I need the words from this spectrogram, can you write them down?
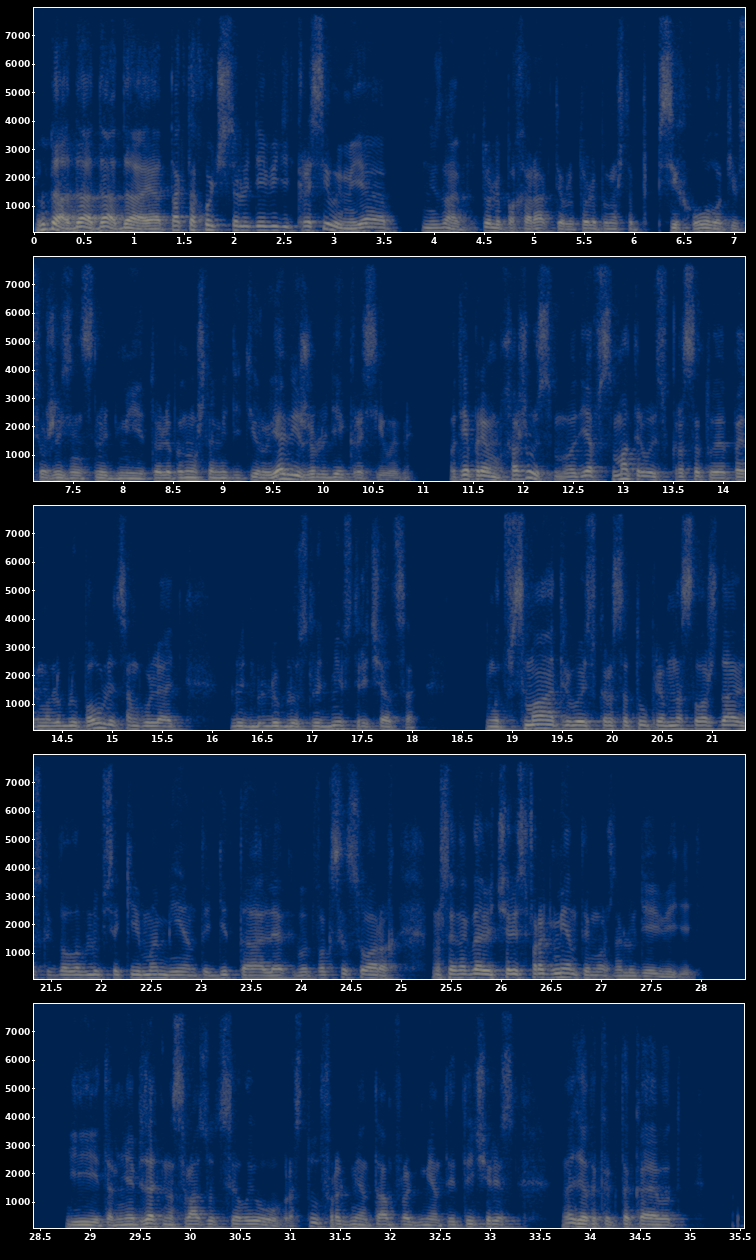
ну да, да, да, да. И так-то хочется людей видеть красивыми. Я не знаю, то ли по характеру, то ли потому что психолог и всю жизнь с людьми, то ли потому что медитирую. Я вижу людей красивыми. Вот я прям хожу, я всматриваюсь в красоту. Я поэтому люблю по улицам гулять, люблю с людьми встречаться. Вот всматриваюсь в красоту, прям наслаждаюсь, когда ловлю всякие моменты, детали, вот в аксессуарах. Потому что иногда ведь через фрагменты можно людей видеть. И там не обязательно сразу целый образ. Тут фрагмент, там фрагмент. И ты через знаете, это как такая вот,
